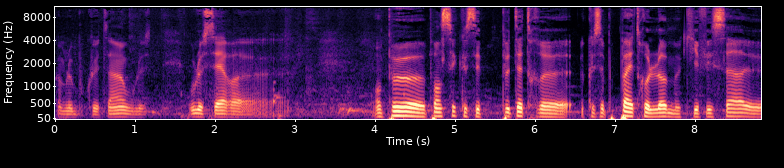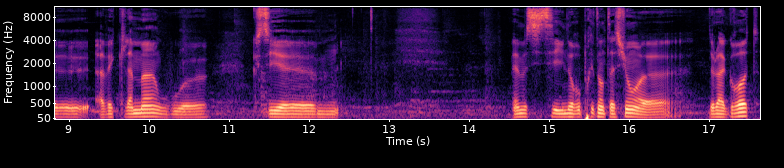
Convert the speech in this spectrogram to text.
comme le bouquetin ou le, ou le cerf. On peut penser que c'est peut-être que ça peut pas être l'homme qui ait fait ça avec la main ou que c'est même si c'est une représentation de la grotte,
